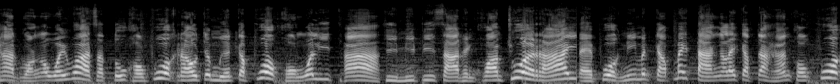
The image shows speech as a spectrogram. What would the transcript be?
คาดหวังเอาไว้ว่าศัตรูของพวกเราจะเหมือนกับับพวกของวลีทาที่มีปีศาจแห่งความชั่วร้าย แต่พวกนี้มันกลับไม่ต่างอะไรกับทหารของพวก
